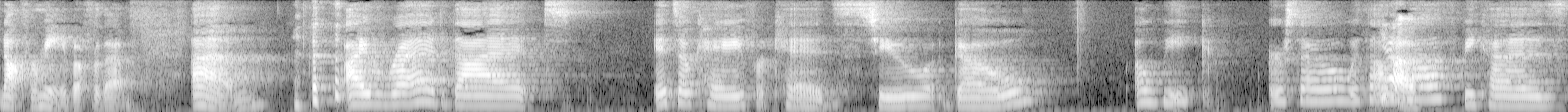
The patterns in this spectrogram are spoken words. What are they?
Not for me, but for them. Um, I read that it's okay for kids to go a week or so without Yeah. a bath because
